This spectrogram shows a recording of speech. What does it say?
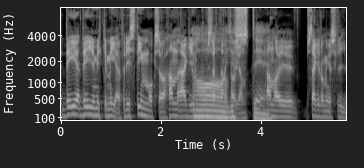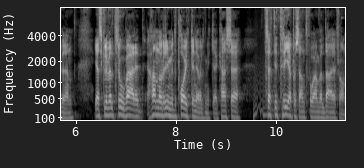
det, är- det är ju mycket mer, för det är Stim också. Han äger ju upphovsrätten antagligen. Han har ju säkert varit med och skrivit den. Jag skulle väl tro han och Rymdpojken gör väldigt mycket. Kanske 33% får han väl därifrån.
